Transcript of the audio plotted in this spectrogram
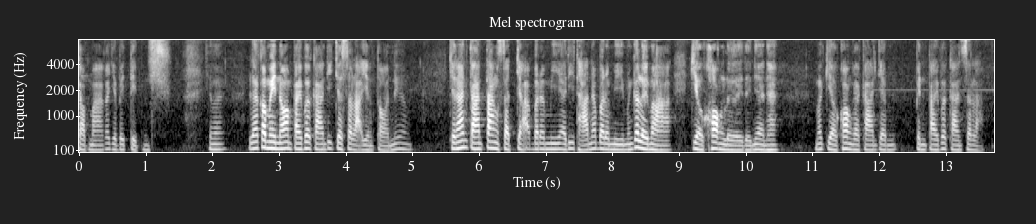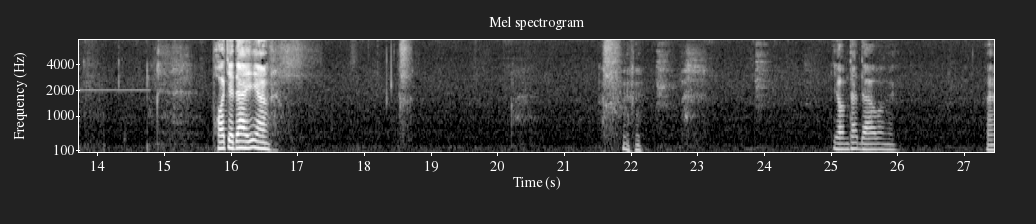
กลับมาก็จะไปติดใช่ไหมแล้วก็ไม่น้อมไปเพื่อการที่จะสละอย่างต่อเนื่อง ฉะนั้นการตั้งสัจจะบารมีอธิษฐานบารมีมันก็เลยมาเกี่ยวข้องเลยแต่เนี่ยนะมาเกี่ยวข้องกับการจะเป็นไปเพื่อการสละพอจะได้ยัง ยอมทัดดาวว่าไงฮะ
